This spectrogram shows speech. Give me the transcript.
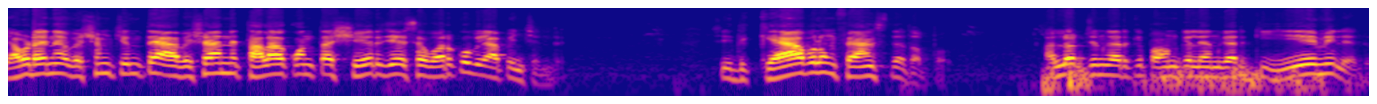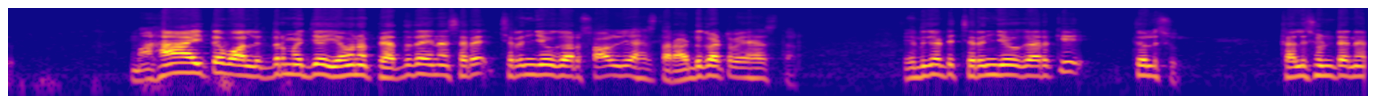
ఎవడైనా విషం చిమ్మితే ఆ విషయాన్ని తలా కొంత షేర్ చేసే వరకు వ్యాపించింది. ఇది కేవలం ఫ్యాన్స్దే తప్పు. అల్లు అర్జున్ గారికి పవన్ కళ్యాణ్ గారికి ఏమీ లేదు. మహా అయితే వాళ్ళిద్దరి మధ్య ఏమైనా పెద్దదైనా సరే చిరంజీవి గారు సాల్వ్ చేసేస్తారు అడ్డుగట్ట వేసేస్తారు. ఎందుకంటే చిరంజీవి గారికి తెలుసు కలిసి ఉంటేనే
